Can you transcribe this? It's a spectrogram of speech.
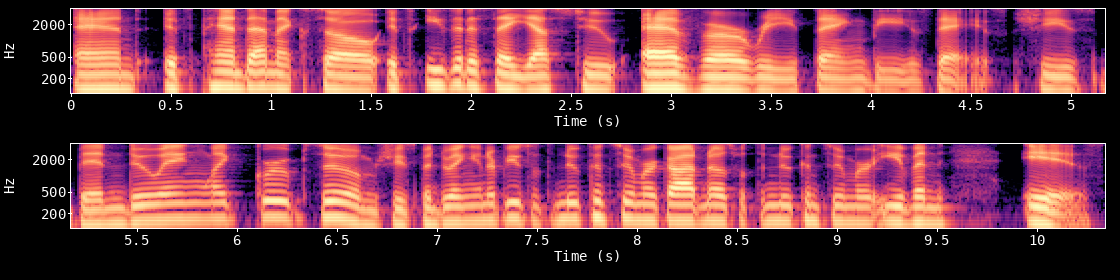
And it's pandemic, so it's easy to say yes to everything these days. She's been doing like group Zoom. She's been doing interviews with the new consumer. God knows what the new consumer even is.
